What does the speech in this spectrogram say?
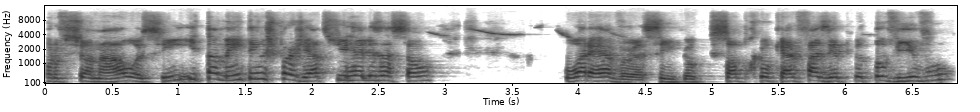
profissional, assim, e também tem os projetos de realização whatever, assim, eu, só porque eu quero fazer, porque eu tô vivo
